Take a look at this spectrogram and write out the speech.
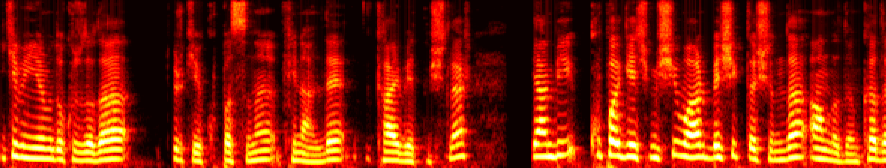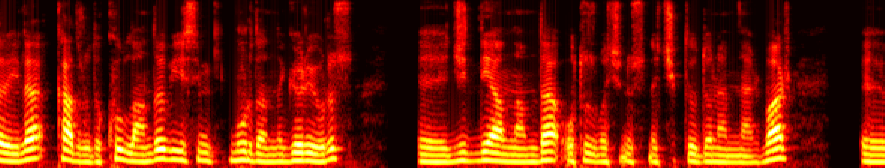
2029'da da Türkiye Kupası'nı finalde kaybetmişler. Yani bir kupa geçmişi var. Beşiktaş'ın da anladığım kadarıyla kadroda kullandığı bir isim buradan da görüyoruz. E, ciddi anlamda 30 maçın üstünde çıktığı dönemler var. E,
